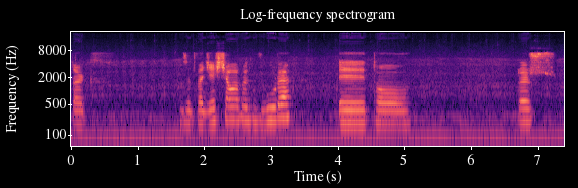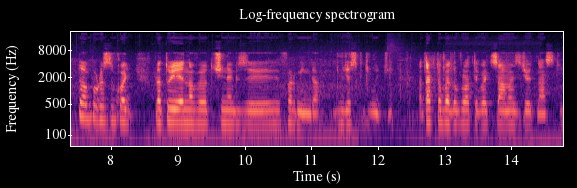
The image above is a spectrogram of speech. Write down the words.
tak za 20 łapek w górę, yy, to już to po prostu wchodzi, wlatuje nowy odcinek z Farminga 22. A tak to będą wlatywać same z 19.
